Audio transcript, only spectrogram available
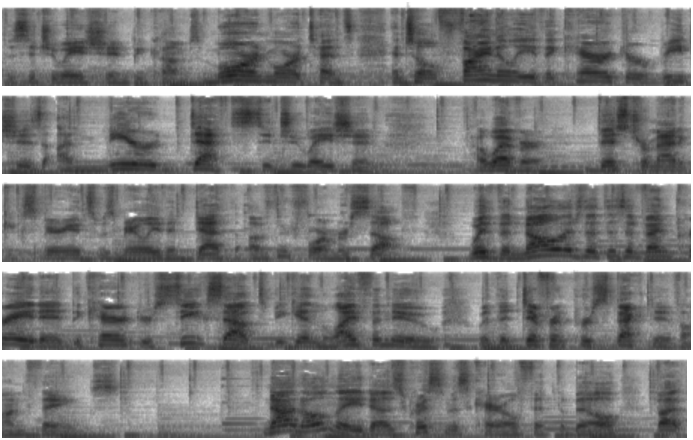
The situation becomes more and more tense until finally the character reaches a near death situation. However, this traumatic experience was merely the death of their former self. With the knowledge that this event created, the character seeks out to begin life anew with a different perspective on things. Not only does Christmas Carol fit the bill, but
